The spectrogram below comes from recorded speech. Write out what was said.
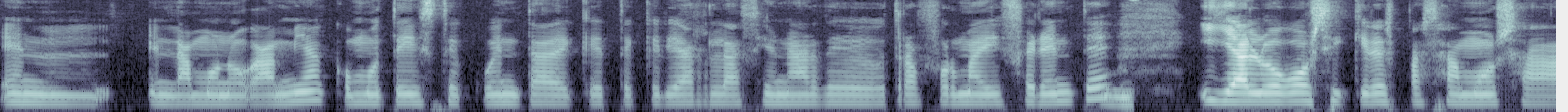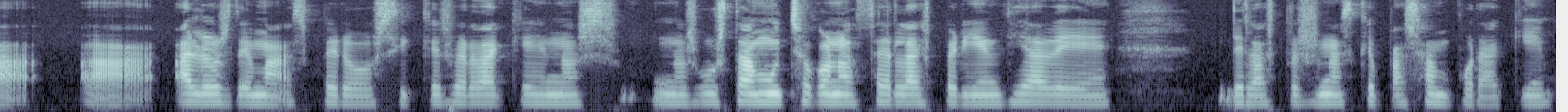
en, la monogamia, cómo te diste cuenta de que te querías relacionar de otra forma diferente mm. y ya luego si quieres pasamos a, los demás, pero sí que es verdad que nos, gusta mucho conocer la experiencia de, las personas que pasan por aquí.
